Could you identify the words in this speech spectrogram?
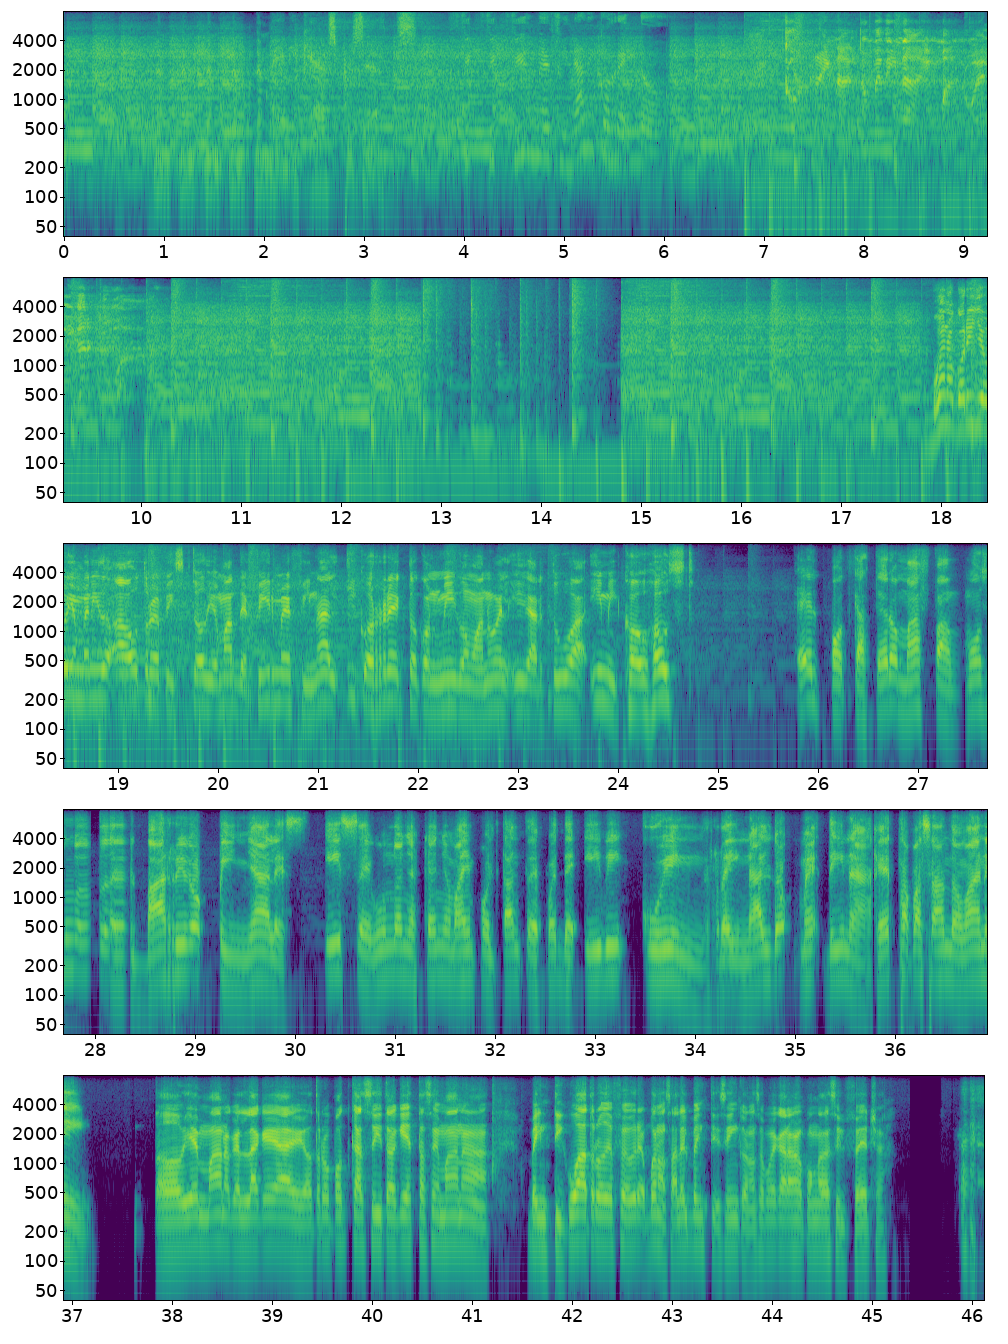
The Manicast presents Firme, final y correcto. Con Reinaldo Medina y Manuel Igartúa. Bueno, Corillo, bienvenido a otro episodio más de Firme, Final y Correcto conmigo, Manuel Igartúa y mi co-host. el podcastero más famoso del barrio Piñales y segundo ñasqueño más importante después de Ivy Queen, Reinaldo Medina. ¿Qué está pasando, Manny? Todo bien, mano, que es la que hay. Otro podcastito aquí esta semana, 24 de febrero. Bueno, sale el 25, no sé por qué carajo me pongo a decir fecha.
